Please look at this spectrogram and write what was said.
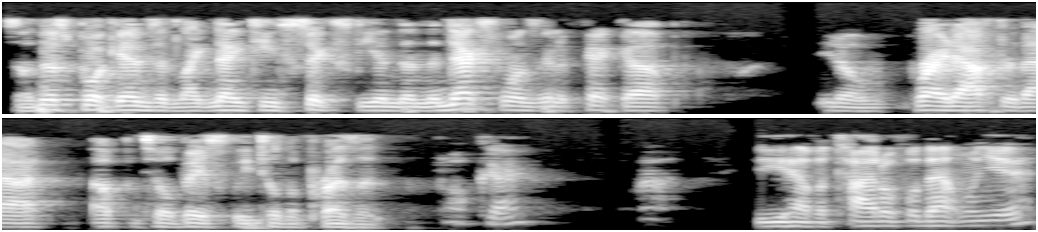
So this book ends in like 1960, and then the next one's going to pick up, you know, right after that up until basically till the present. Okay. Do you have a title for that one yet?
